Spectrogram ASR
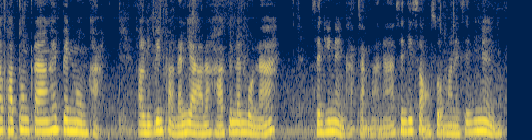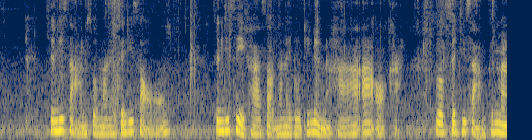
วพับตรงกลางให้เป็นมุมค่ะ เอาริบบิ้นฝั่งด้านยาวนะคะ ขึ้นด้านบนนะ เส้นที่ 1 ค่ะจับมานะ เส้นที่ 2 สวมมาในเส้นที่ 1 เส้นที่ 3 สวมมาในเส้นที่ 2 เส้นที่ 4 ค่ะ สอดมาในรูที่ 1 นะคะ อ้าออกค่ะ รวบเส้นที่ 3 ขึ้นมา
